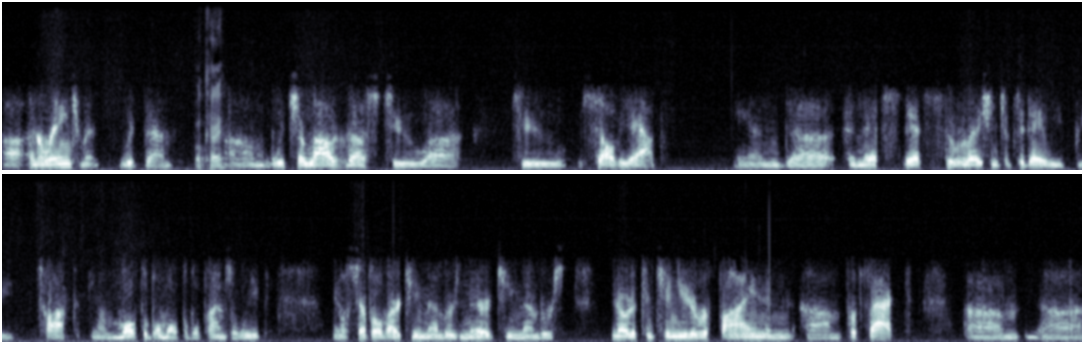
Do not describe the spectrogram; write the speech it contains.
uh, an arrangement with them, okay. um, which allowed us to uh, to sell the app, and uh, and that's that's the relationship today. We we talk, you know, multiple multiple times a week. You know, several of our team members and their team members, you know, to continue to refine and um, perfect. Um, uh,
